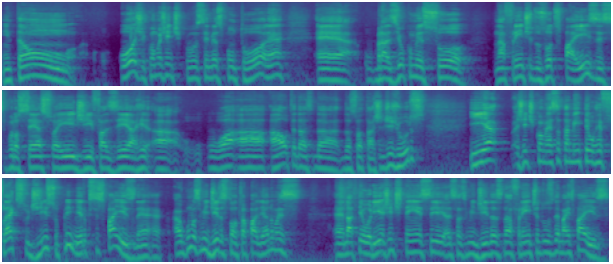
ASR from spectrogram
Então, hoje, como a gente, você mesmo pontuou, né, é, o Brasil começou na frente dos outros países esse processo aí de fazer a, a, a, alta da, da, da, sua taxa de juros. E a, a, gente começa também a ter o reflexo disso, primeiro, com esses países. Né? Algumas medidas estão atrapalhando, mas é, na teoria a gente tem esse, essas medidas na frente dos demais países.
